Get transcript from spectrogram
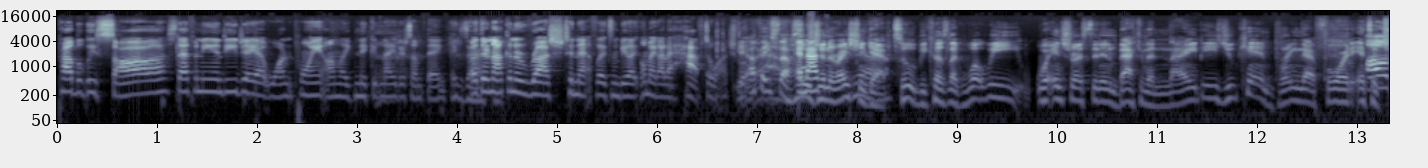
probably saw Stephanie and DJ at one point on like Nick at Nite or something, exactly. but they're not gonna rush to Netflix and be like, oh my god, I have to watch. Fuller Yeah, I think it's House. the And whole I- generation yeah. gap too, because like what we were interested in back in the '90s, you can't bring that forward into Although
